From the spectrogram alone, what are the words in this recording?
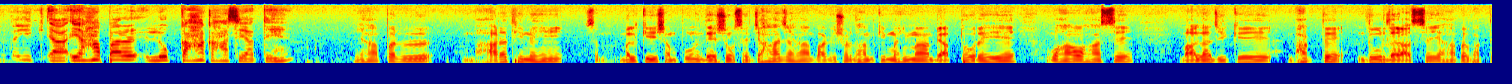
बताइए यहाँ पर लोग कहाँ कहाँ से आते हैं? यहाँ पर भारत ही नहीं बल्कि संपूर्ण देशों से जहाँ जहाँ बागेश्वर धाम की महिमा व्याप्त हो रही है वहाँ वहाँ से बालाजी के भक्त दूर दराज से यहाँ पर भक्त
